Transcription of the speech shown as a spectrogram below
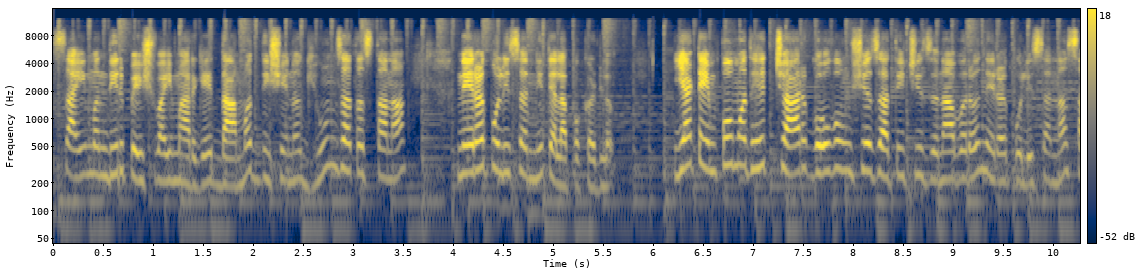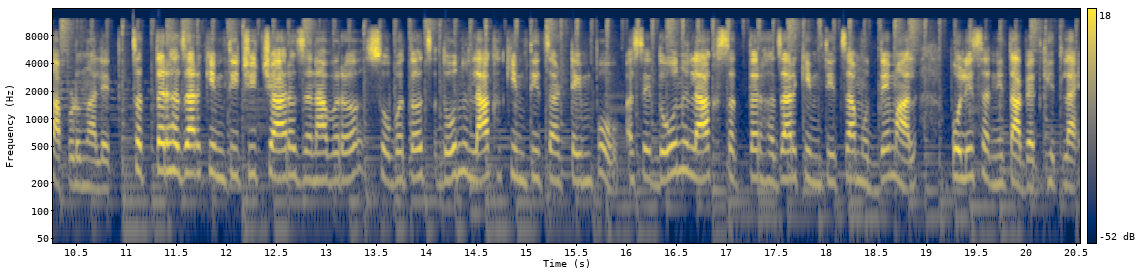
साई मंदिर पेशवाई मार्गे दामत दिशेनं घेऊन जात असताना नेरळ पोलिसांनी त्याला पकडलं. या टेम्पोमध्ये चार गोवंशीय जातीची जनावरं नेरळ पोलिसांना सापडून आलेत. सत्तर हजार किमतीची चार जनावरं सोबतच दोन लाख किमतीचा टेम्पो असे दोन लाख सत्तर हजार किमतीचा मुद्देमाल पोलिसांनी ताब्यात घेतलाय.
